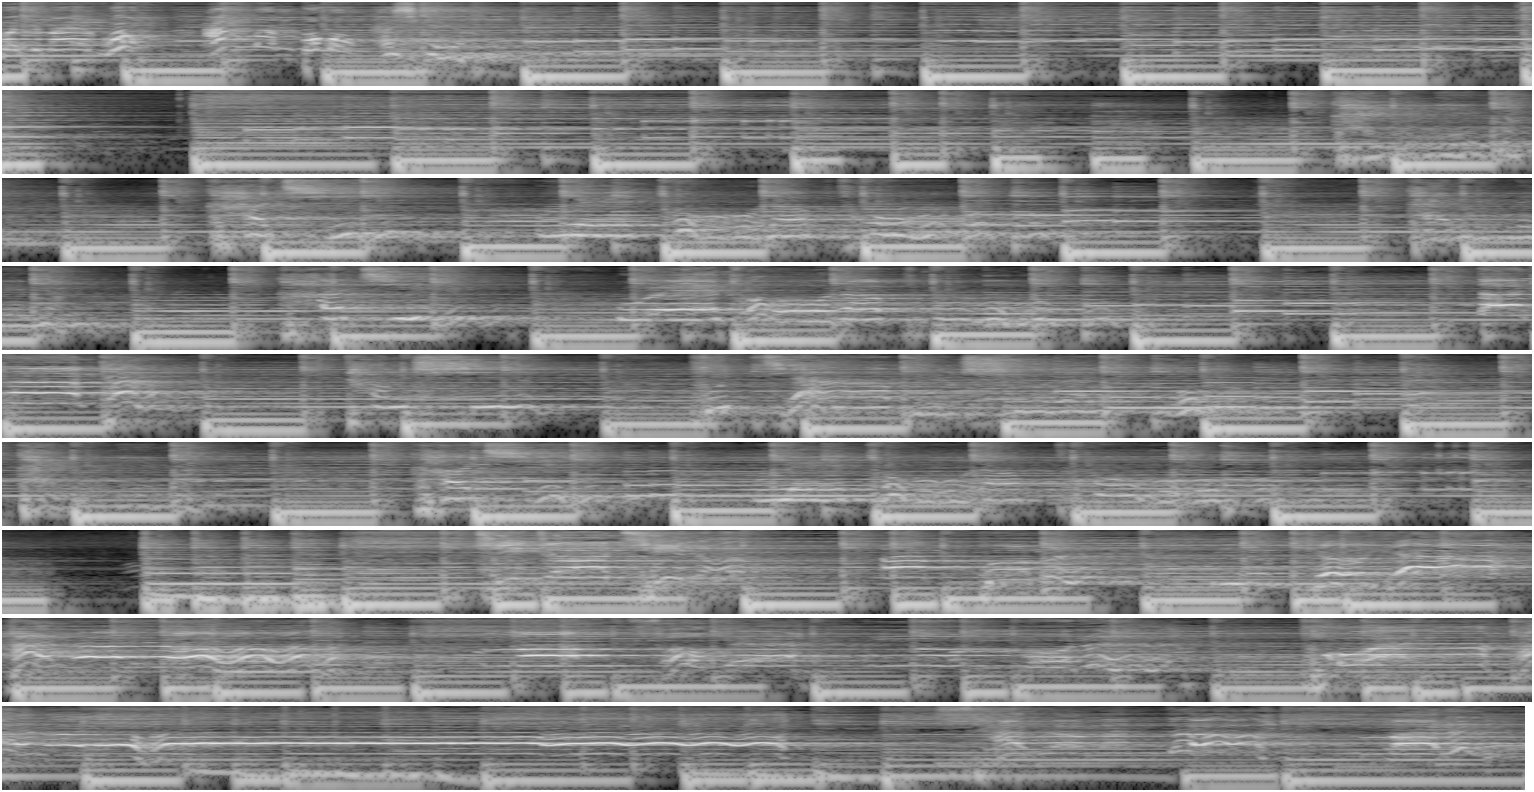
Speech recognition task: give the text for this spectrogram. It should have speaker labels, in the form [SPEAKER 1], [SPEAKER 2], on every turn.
[SPEAKER 1] 보지 말 당신 붙잡을 줄 알고 갈매면 가지 왜 돌아보고 찢어지는 아픔을 느껴야 하나요? 마음속에 눈물을 보아야 사랑한다. 말은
